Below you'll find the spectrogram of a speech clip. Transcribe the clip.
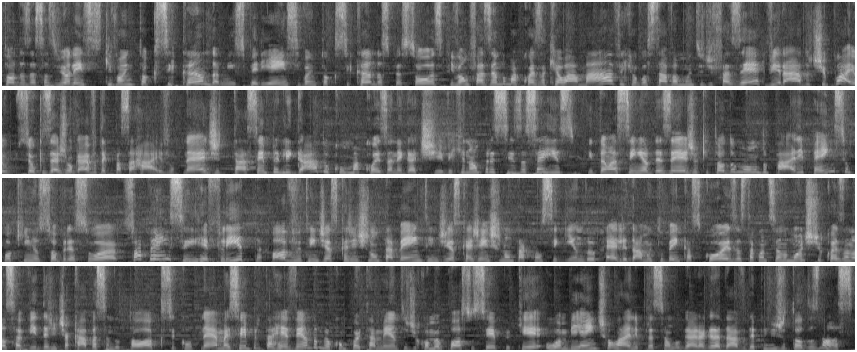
todas essas violências que vão intoxicando a minha experiência, vão intoxicando as pessoas e vão fazendo uma coisa que eu amava e que eu gostava muito de fazer, virado tipo, ah, eu, se eu quiser jogar, eu vou ter que passar raiva, né? De estar tá sempre ligado com uma coisa negativa e que não precisa ser isso. Então, assim, eu desejo que todo mundo pare e pense um pouquinho sobre a sua. Só pense e reflita. Óbvio, tem dias que a gente não tá bem, tem dias que a gente não tá conseguindo conseguindo é, lidar muito bem com as coisas, tá acontecendo um monte de coisa na nossa vida, a gente acaba sendo tóxico, né? Mas sempre tá revendo o meu comportamento, de como eu posso ser, porque o ambiente online para ser um lugar agradável depende de todos nós,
